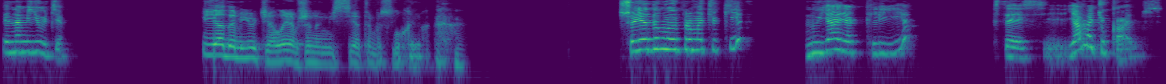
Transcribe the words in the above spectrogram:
Ти на м'юті. Я на м'юті, але я вже на місці, я тебе слухаю. Що я думаю про матюки? Ну, я як клієнт в сесії, я матюкаюсь.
